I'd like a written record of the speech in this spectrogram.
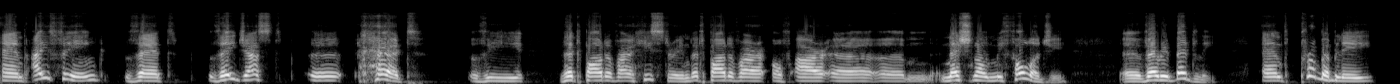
and I think that they just uh, hurt the that part of our history and that part of our of our uh, um, national mythology uh, very badly, and probably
